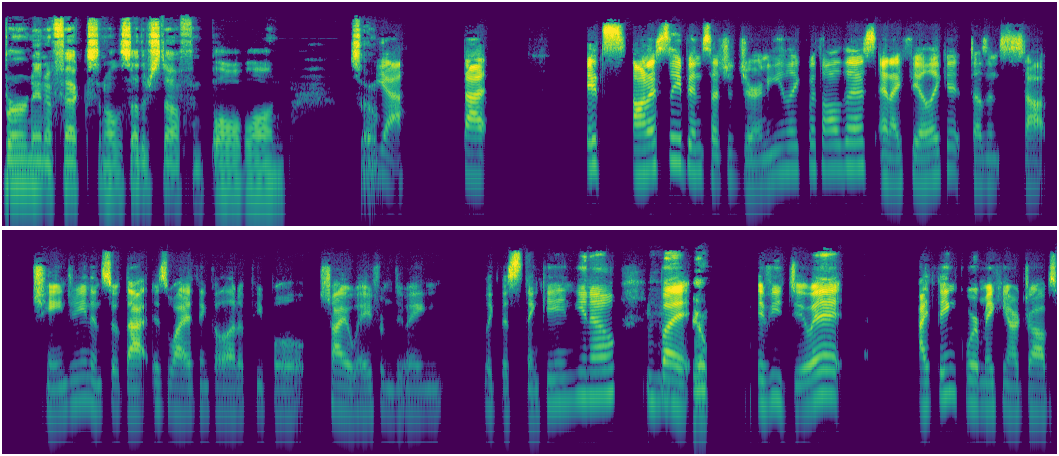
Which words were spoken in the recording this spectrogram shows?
burn in effects and all this other stuff and blah blah blah." And so yeah that it's honestly been such a journey like with all this and i feel like it doesn't stop changing and so that is why i think a lot of people shy away from doing like this thinking you know Mhm. but Yep. if you do it i think we're making our jobs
